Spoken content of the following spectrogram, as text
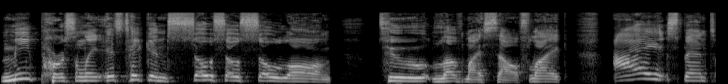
me personally, it's taken so, so, so long to love myself. Like I spent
